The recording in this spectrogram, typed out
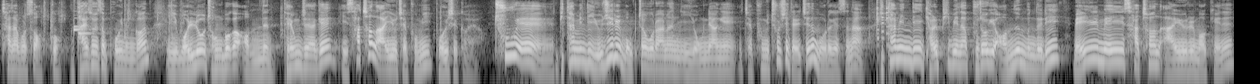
찾아볼 수 없고 다이소에서 보이는 건 이 원료 정보가 없는 대용제약의 이 4000IU 제품이 보이실 거예요. 추후에 비타민 D 유지를 목적으로 하는 이 용량의 제품이 출시될지는 모르겠으나 비타민 D 결핍이나 부족이 없는 분들이 매일매일 4000IU를 먹기에는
